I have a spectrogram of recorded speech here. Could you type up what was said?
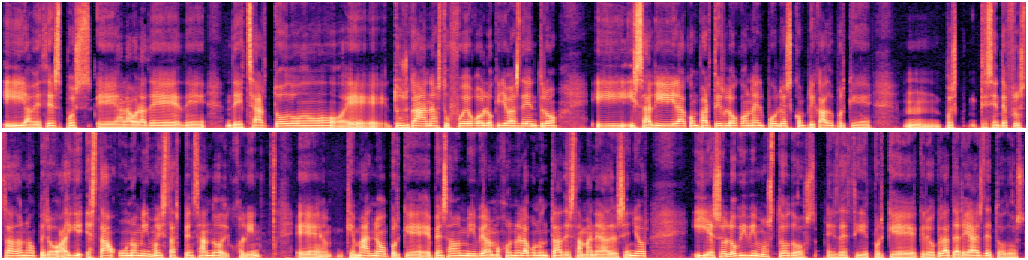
y a veces pues eh, a la hora de, de, de echar todo eh, tus ganas tu fuego lo que llevas dentro y, y, salir a compartirlo con el pueblo es complicado porque mmm, pues te sientes frustrado no pero ahí está uno mismo y estás pensando jolín eh, qué mal, ¿no? Porque he pensado en mí, pero a lo mejor no es la voluntad de esta manera del Señor. Y eso lo vivimos todos, es decir, porque creo que la tarea es de todos.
